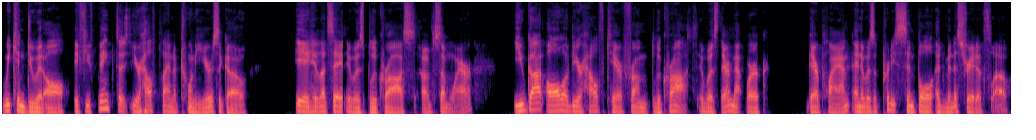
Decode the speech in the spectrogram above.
we can do it all. If you think that your health plan of 20 years ago, it, let's say it was Blue Cross of somewhere, you got all of your health care from Blue Cross. It was their network, their plan, and it was a pretty simple administrative flow.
